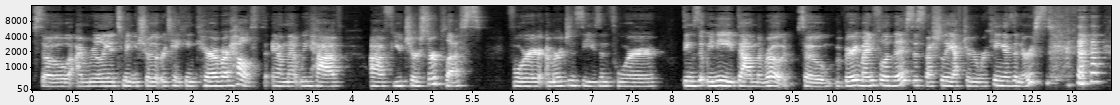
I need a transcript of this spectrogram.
So I'm really into making sure that we're taking care of our health and that we have a future surplus for emergencies and for things that we need down the road. So very mindful of this, especially after working as a nurse.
